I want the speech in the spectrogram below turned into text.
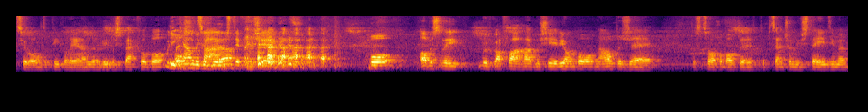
two older people here, I'm going to be respectful, but well, most of the times different shades. but obviously we've got Farhad Mashiri on board now, there's, uh, there's talk about the, the potential new stadium, and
